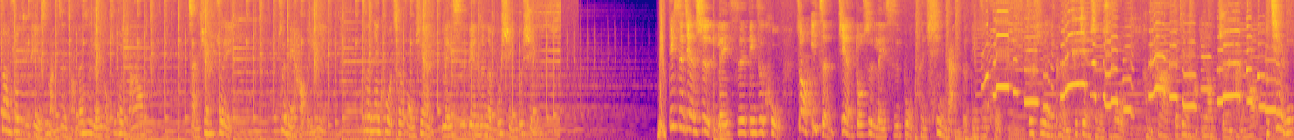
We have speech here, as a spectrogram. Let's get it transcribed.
虽然说橘皮也是蛮正常，但是人总是会想要展现最最美好的一面。这个内裤的车缝线蕾丝边真的不行不行。第四件是蕾丝丁字裤，这种一整件都是蕾丝布，很性感的丁字裤，就是你可能去健身的时候，很怕在健身房遇到真爱，然后一切如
